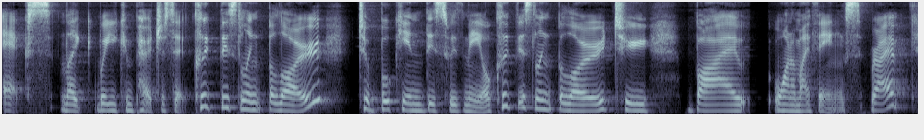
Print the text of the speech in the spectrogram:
x like where you can purchase it click this link below to book in this with me or click this link below to buy one of my things right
